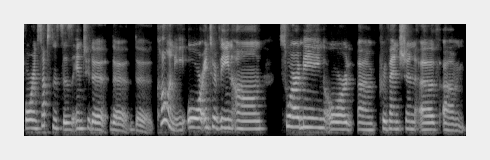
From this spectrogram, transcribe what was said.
foreign substances into the, the, the colony or intervene on swarming or um, prevention of um,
